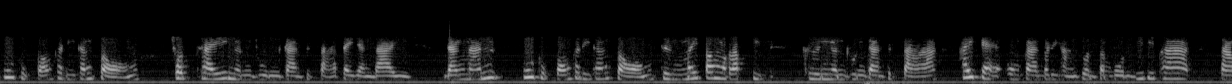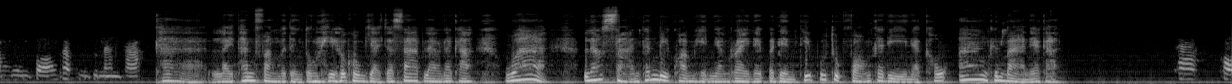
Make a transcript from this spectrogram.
ผู้ถูกฟ้องคดีทั้งสอง ชดใช้เงินทุนการศึกษาแต่อย่างใด ดังนั้นผู้ถูกฟ้องคดีทั้งสอง จึงไม่ต้องรับผิด คืนเงินทุนการศึกษา ให้แก่องค์การบริหารส่วนตำบลที่พิพาทตามมูลฟ้องค่ะคุณสุนันท์คะค่ะหลายท่านฟังมาถึงตรงนี้ก็คงอยากจะทราบแล้วนะคะ ว่าแล้วศาลท่านมีความเห็นอย่างไรในประเด็นที่ผู้ถูกฟ้องคดีเนี่ยเขาอ้างขึ้นมาเนี่ยค่ะค่ะขอ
